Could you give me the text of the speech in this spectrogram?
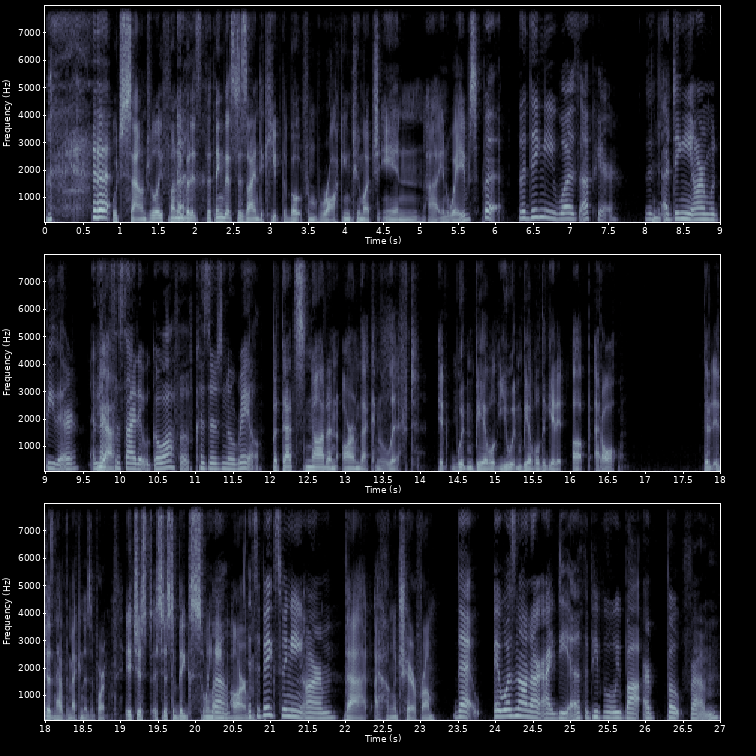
which sounds really funny, but it's the thing that's designed to keep the boat from rocking too much in uh, in waves. But the dinghy was up here. The, a dinghy arm would be there, and that's Yeah. the side it would go off of because there's no rail. but that's not an arm that can lift. It wouldn't be able. You wouldn't be able to get it up at all. It doesn't have the mechanism for it. It just it's just a big swinging Well, arm it's a big swinging arm that I hung a chair from. that it was not our idea. The people we bought our boat from,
